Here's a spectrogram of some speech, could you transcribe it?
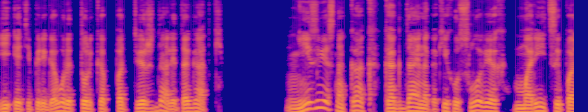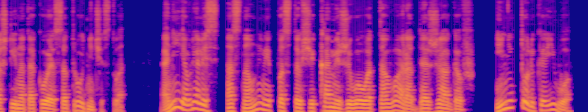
И эти переговоры только подтверждали догадки. Неизвестно как, когда и на каких условиях марийцы пошли на такое сотрудничество. Они являлись основными поставщиками живого товара для жагов, и не только его.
